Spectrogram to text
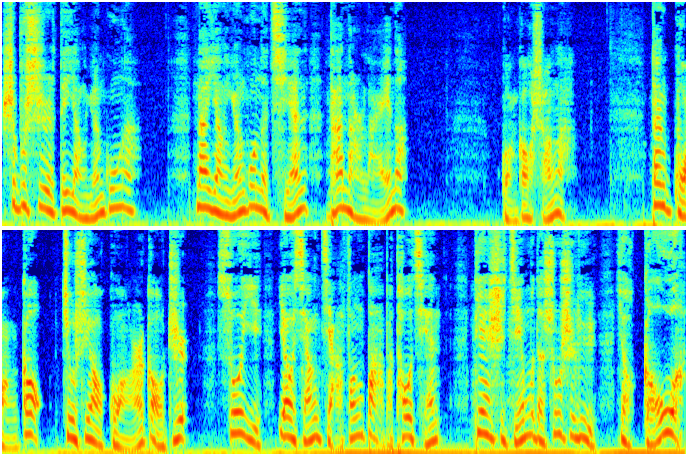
是不是得养员工啊？那养员工的钱打哪儿来呢？广告商啊！但广告就是要广而告之，所以要想甲方爸爸掏钱，电视节目的收视率要高啊！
